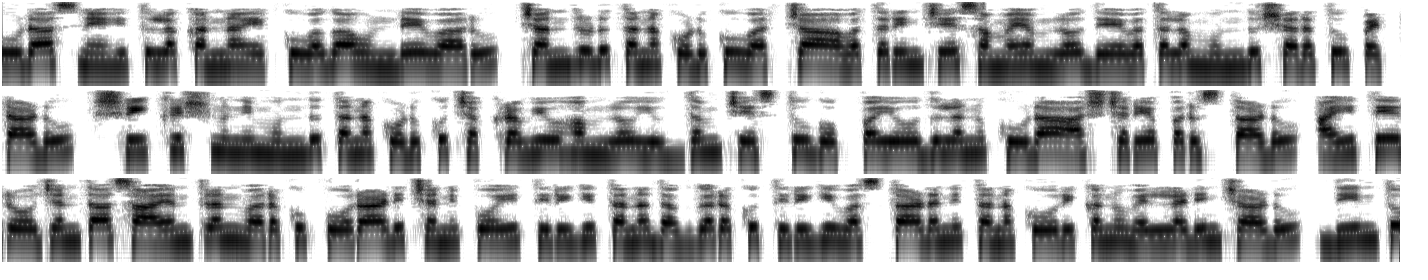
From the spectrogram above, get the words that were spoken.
కూడా స్నేహితుల కన్నా ఎక్కువగా ఉండేవారు. చంద్రుడు తన కొడుకు వర్చ అవతరించే సమయంలో దేవతల ముందు షరతు పెట్టాడు. శ్రీకృష్ణుని ముందు తన కొడుకు చక్రవ్యూహంలో యుద్ధం చేస్తూ గొప్ప యోధులను కూడా ఆశ్చర్యపరుస్తాడు. అయితే రోజంతా సాయంత్రం వరకు పోరాడి చనిపోయి తిరిగి తన దగ్గరకు తిరిగి వస్తాడని తన కోరికను వెల్లడించాడు. దీంతో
